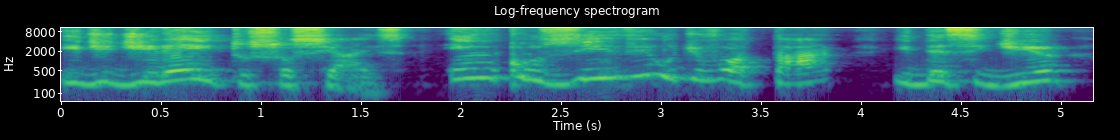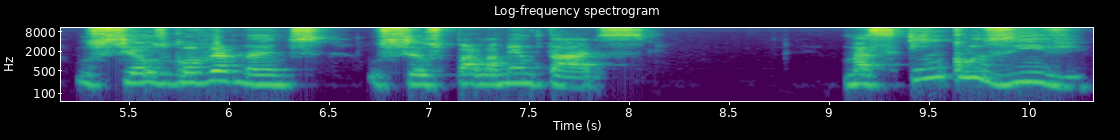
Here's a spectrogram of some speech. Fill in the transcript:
e de direitos sociais, inclusive o de votar e decidir os seus governantes, os seus parlamentares. Mas, inclusive,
